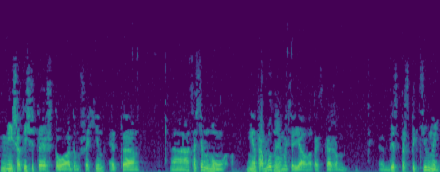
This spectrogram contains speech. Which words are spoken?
Миша, а ты считаешь, что Адам Шахин это а, совсем ну, не отработанный материал, а, так скажем, бесперспективный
